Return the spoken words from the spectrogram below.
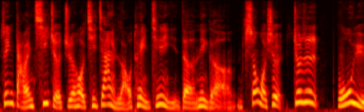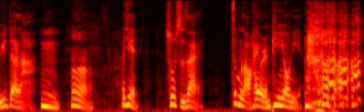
所以你打完七折之后，其实加你劳退，其实你的那个生活是就是无余的啦，嗯。嗯，而且说实在，这么老还有人聘用你，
